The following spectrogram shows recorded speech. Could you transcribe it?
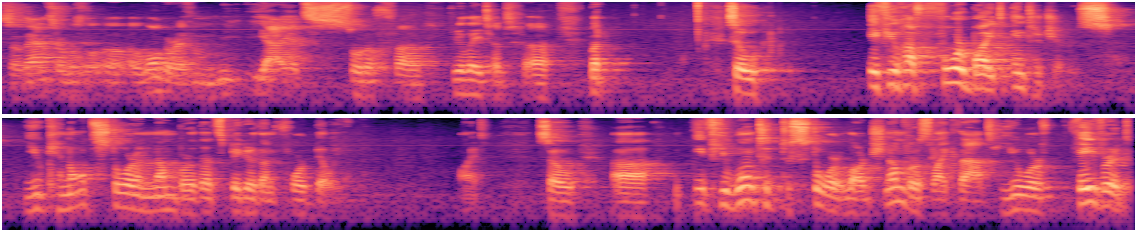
so the answer was a, a, logarithm. Yeah, it's sort of uh, related. Uh, but so if you have four byte integers, you cannot store a number that's bigger than four billion, right? So uh, if you wanted to store large numbers like that, your favorite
